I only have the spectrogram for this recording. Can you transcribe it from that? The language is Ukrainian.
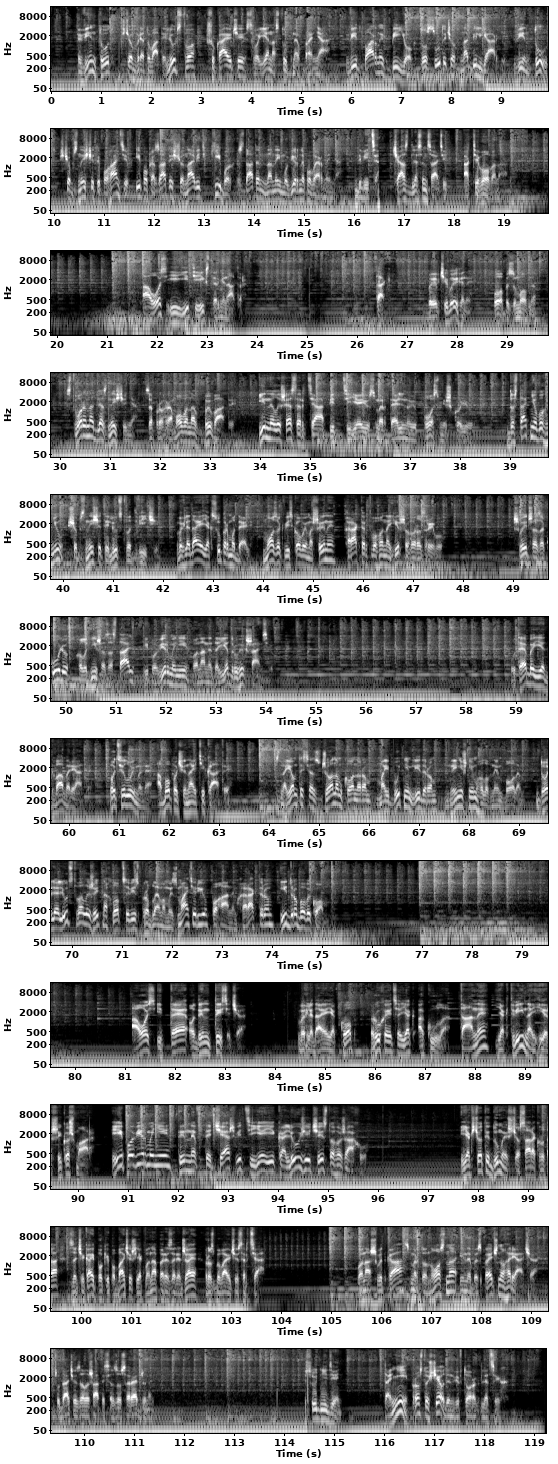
Він тут, щоб врятувати людство, шукаючи своє наступне вбрання. Від барних бійок до сутичок на більярді. Він тут, щоб знищити поганців і показати, що навіть кіборг здатен на неймовірне повернення. Дивіться, час для сенсацій активовано. А ось і її TX Термінатор. Так, Вивчі вигини. О, безумовно. Створена для знищення, запрограмована вбивати. І не лише серця під цією смертельною посмішкою. Достатньо вогню, щоб знищити людство двічі. Виглядає як супермодель, мозок військової машини, характер твого найгіршого розриву. Швидша за кулю, холодніша за сталь, і повір мені, вона не дає других шансів. У тебе є два варіанти: поцілуй мене або починай тікати. Знайомтеся з Джоном Конором, майбутнім лідером, нинішнім головним болем. Доля людства лежить на хлопцеві з проблемами з матір'ю, поганим характером і дробовиком. А ось і Т-1000. Виглядає як коп, рухається як акула, тане як твій найгірший кошмар. І повір мені, ти не втечеш від цієї калюжі чистого жаху. Якщо ти думаєш, що Сара крута, зачекай, поки побачиш, як вона перезаряджає, розбиваючи серця. Вона швидка, смертоносна і небезпечно гаряча. Удачі залишатися зосередженим. Судній день. Та ні, просто ще один вівторок для цих.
